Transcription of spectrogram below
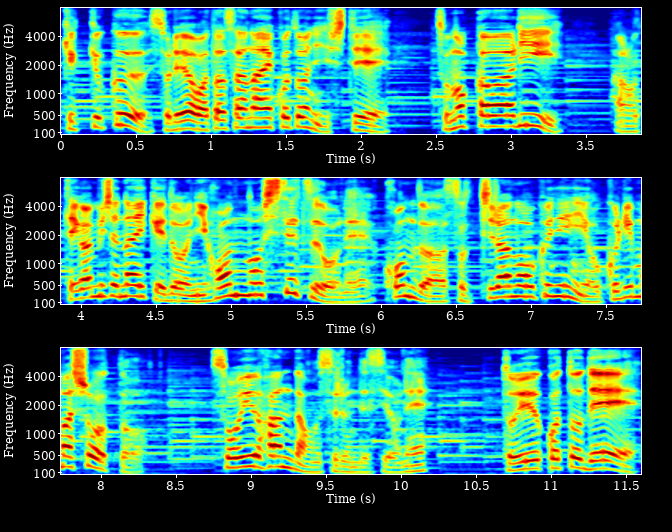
結局それは渡さないことにしてその代わりあの手紙じゃないけど日本の施設をね今度はそちらの国に送りましょうと。そういう判断をするんですよね。ということで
